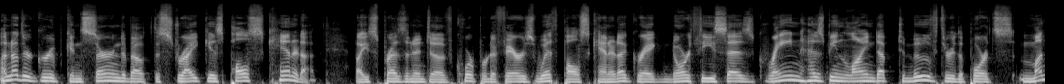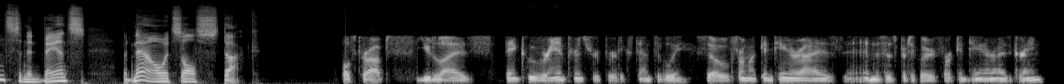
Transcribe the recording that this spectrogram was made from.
Another group concerned about the strike is Pulse Canada. Vice President of Corporate Affairs with Pulse Canada, Greg Northey, says grain has been lined up to move through the ports months in advance, but now it's all stuck. Pulse crops utilize Vancouver and Prince Rupert extensively. So from a containerized, and this is particularly for containerized grain,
